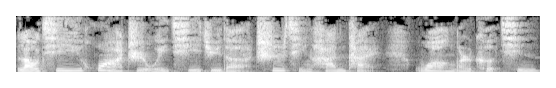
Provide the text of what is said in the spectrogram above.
老妻画纸为棋局的痴情憨态，望而可亲；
